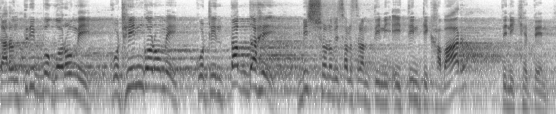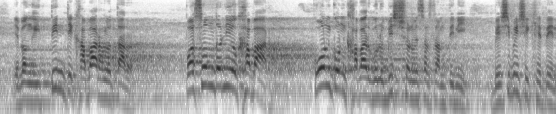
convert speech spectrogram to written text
কারণ তীব্র গরমে, কঠিন গরমে, কঠিন তাপদাহে বিশ্বনবী সাল্লাম তিনি এই তিনটি খাবার তিনি খেতেন। এবং এই তিনটি খাবার হলো তার পছন্দনীয় খাবার। কোন কোন খাবারগুলো বিশ্বনবী সাল্লাম তিনি বেশি বেশি খেতেন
